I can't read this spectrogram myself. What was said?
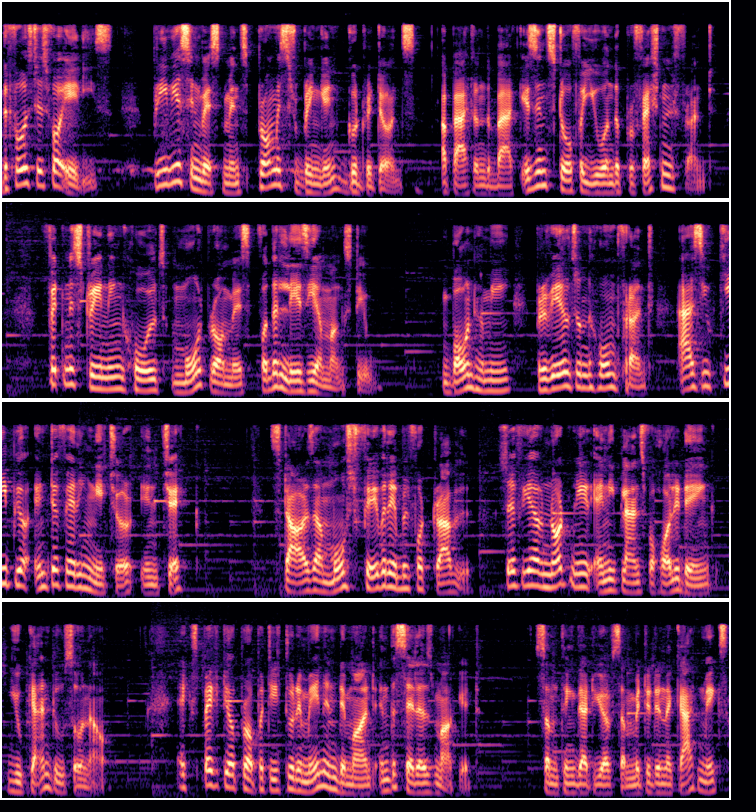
The first is for Aries. Previous investments promise to bring in good returns. A pat on the back is in store for you on the professional front. Fitness training holds more promise for the lazy amongst you. Bonhomie prevails on the home front as you keep your interfering nature in check. Stars are most favorable for travel, so if you have not made any plans for holidaying, you can do so now. Expect your property to remain in demand in the seller's market. Something that you have submitted in a academics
